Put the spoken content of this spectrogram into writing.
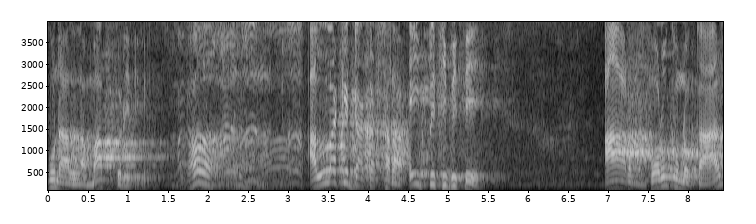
গুণা আল্লাহ মাফ করে দেবেন। আল্লাহকে ডাকা ছাড়া এই পৃথিবীতে আর বড় কোনো কাজ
